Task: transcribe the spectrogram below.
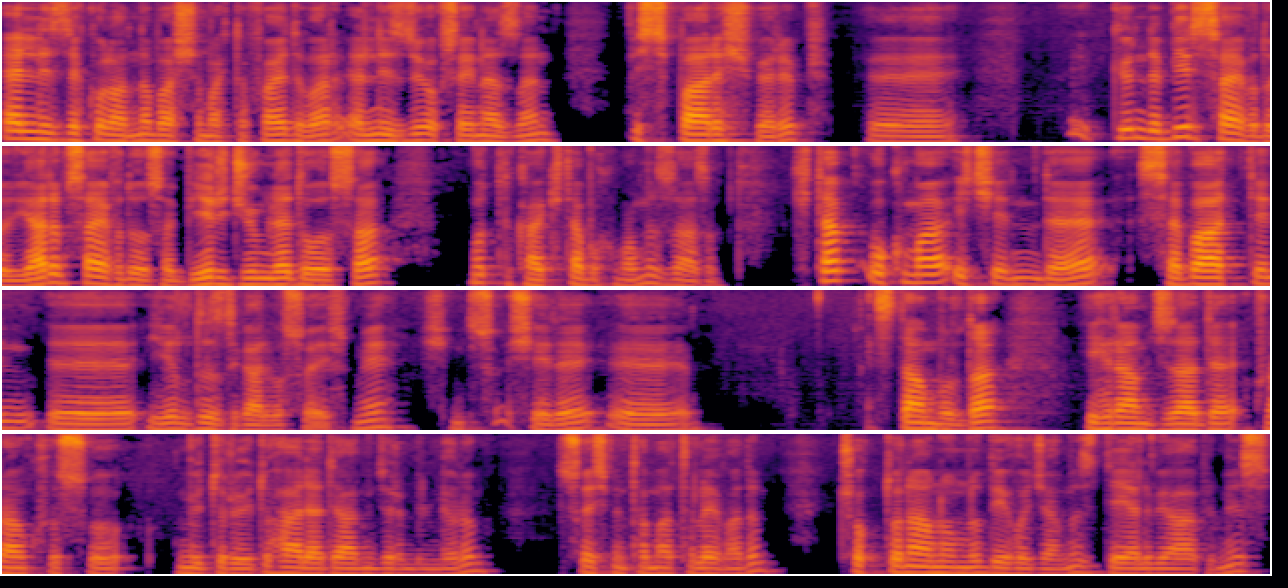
elinizdeki olanla başlamakta fayda var. Elinizde yoksa en azından bir sipariş verip e, günde bir sayfada, yarım sayfada olsa, bir cümle de olsa mutlaka kitap okumamız lazım. Kitap okuma için de Sebahattin e, Yıldız'dı galiba soy ismi. Şimdi şeyde e, İstanbul'da İhramcızade Kur'an kursu müdürüydü. Hala devam ediyorum bilmiyorum. Soy ismini tam hatırlayamadım. Çok donanımlı bir hocamız, değerli bir abimiz.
